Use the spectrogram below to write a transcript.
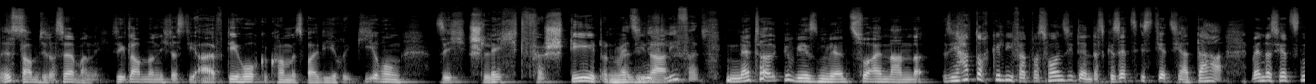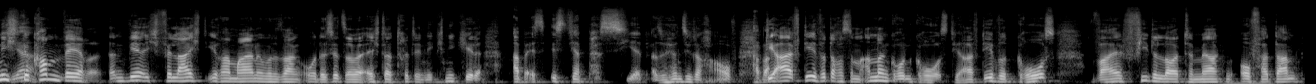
ist. Glauben Sie das selber nicht. Sie glauben doch nicht, dass die AfD hochgekommen ist, weil die Regierung sich schlecht versteht und wenn sie sie, nicht da liefert. netter gewesen wären zueinander. Sie hat doch geliefert. Was wollen Sie denn? Das Gesetz ist jetzt ja da. Wenn das jetzt nicht Ja. gekommen wäre, dann wäre ich vielleicht Ihrer Meinung und würde sagen, oh, das ist jetzt aber echter Tritt in die Kniekehle. Aber es ist ja passiert. Also hören Sie doch auf. Aber- die AfD wird doch aus einem anderen Grund groß. Die AfD wird groß, weil viele Leute merken, oh verdammt,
